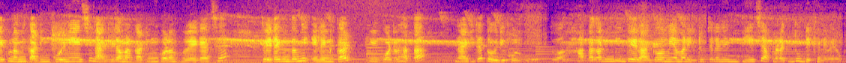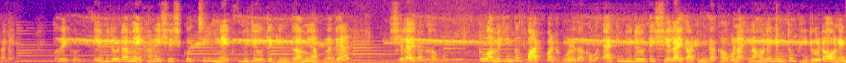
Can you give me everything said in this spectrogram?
দেখুন আমি কাটিং করে নিয়েছি নাইটিটা আমার কাটিং করা হয়ে গেছে। তো এটা কিন্তু আমি এলেন কাট থ্রি কোয়ার্টার হাতা নাইটিটা তৈরি করব। তো হাতা কাটিং কিন্তু এর আগেও আমি আমার ইউটিউব চ্যানেলে দিয়েছি, আপনারা কিন্তু দেখে নেবেন ওখানে। তো দেখুন, এই ভিডিওটা আমি এখানেই শেষ করছি। নেক্সট ভিডিওতে কিন্তু আমি আপনাদের সেলাই দেখাবো। তো আমি কিন্তু পার্ট পার্ট করে দেখাবো। একই ভিডিওতে সেলাই কাটিং দেখাবো না নাহলে কিন্তু ভিডিওটা অনেক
